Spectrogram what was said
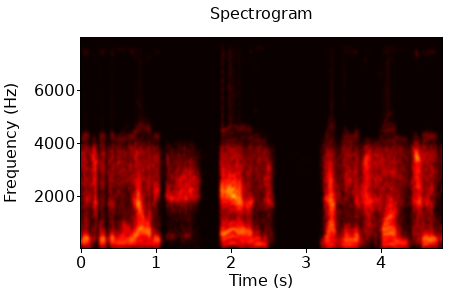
it's within reality. And that made it fun too.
